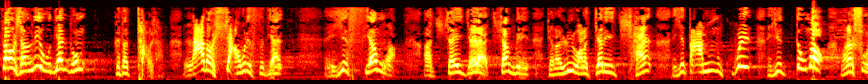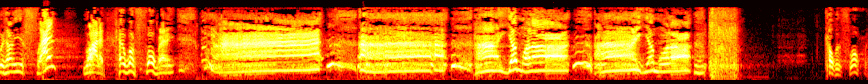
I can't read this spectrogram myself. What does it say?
早上六点钟给他套上，拉到下午的四点，一卸磨啊，这一节来掌柜的叫那驴往那街里牵，一打滚一抖毛，往那树上一拴。完了，开火说话的，啊啊啊！也没了，啊也没了。他会说话。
